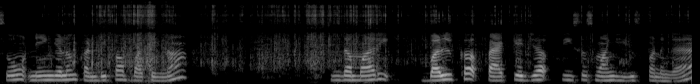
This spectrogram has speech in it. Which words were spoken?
ஸோ நீங்களும் கண்டிப்பாக பார்த்தீங்கன்னா இந்த மாதிரி பல்காக பேக்கேஜாக பீசஸ் வாங்கி யூஸ் பண்ணுங்கள்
